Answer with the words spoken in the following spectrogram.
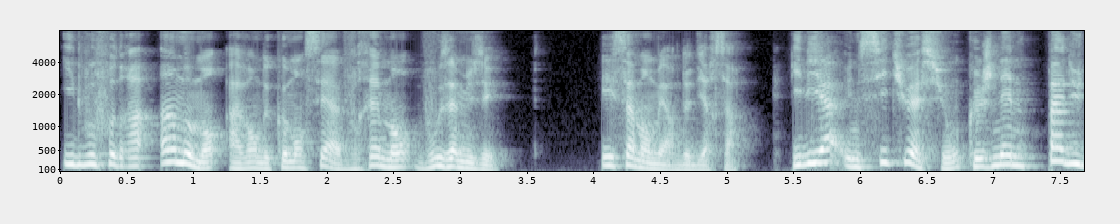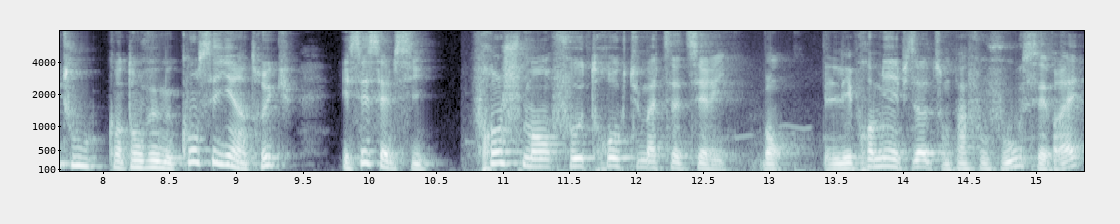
il vous faudra un moment avant de commencer à vraiment vous amuser. Et ça m'emmerde de dire ça. Il y a une situation que je n'aime pas du tout quand on veut me conseiller un truc, et c'est celle-ci. Franchement, faut trop que tu mates cette série. Bon, les premiers épisodes sont pas foufou, c'est vrai,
